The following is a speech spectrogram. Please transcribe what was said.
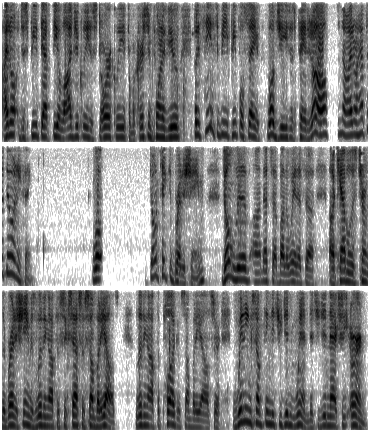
I don't dispute that theologically, historically, from a Christian point of view, but it seems to be people say, well, Jesus paid it all, so now I don't have to do anything. Well, don't take the bread of shame. Don't live on, that's, a, by the way, that's a, a Kabbalist term. The bread of shame is living off the success of somebody else, living off the plug of somebody else, or winning something that you didn't win, that you didn't actually earn.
